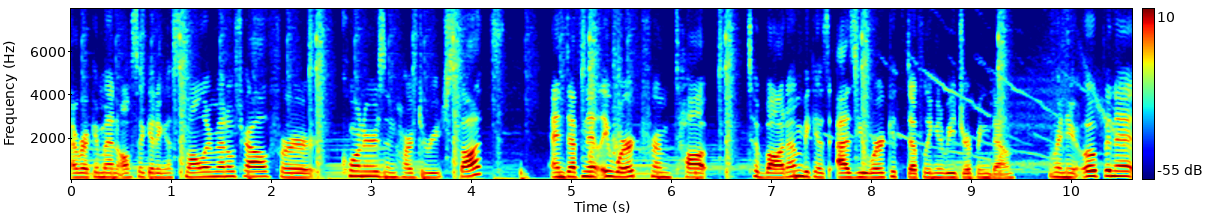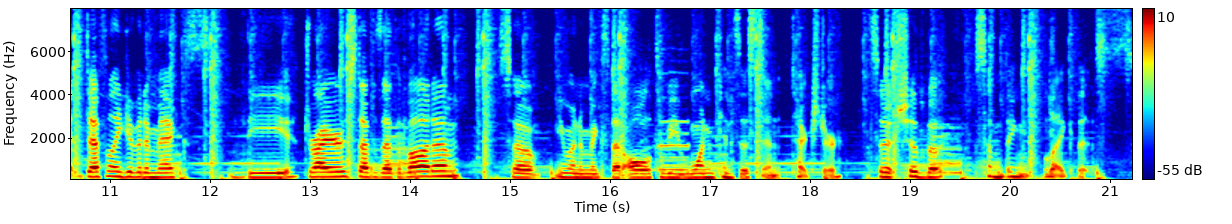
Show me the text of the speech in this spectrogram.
I recommend also getting a smaller metal trowel for corners and hard to reach spots. And definitely work from top to bottom because as you work, it's definitely gonna be dripping down. When you open it, definitely give it a mix. The drier stuff is at the bottom, so you wanna mix that all to be one consistent texture. So it should look something like this.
